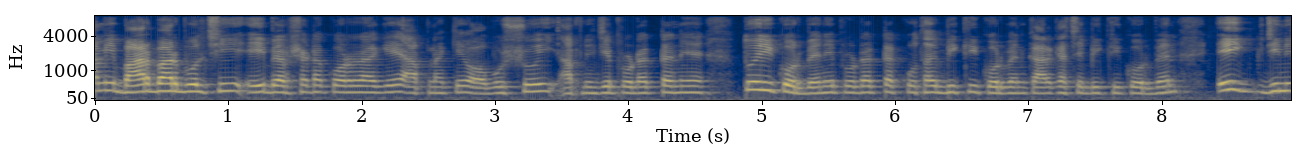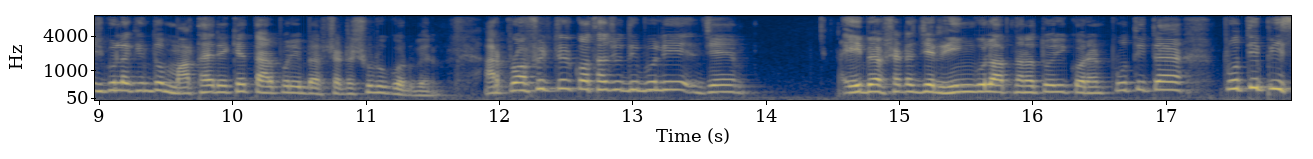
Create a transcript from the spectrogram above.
আমি বারবার বলছি, এই ব্যবসাটা করার আগে আপনাকে অবশ্যই আপনি যে প্রোডাক্টটা নিয়ে তৈরি করবেন, এই প্রোডাক্টটা কোথায় বিক্রি করবেন, কার কাছে বিক্রি করবেন, এই জিনিসগুলো কিন্তু মাথায় রেখে তারপরে এই ব্যবসাটা শুরু করবেন। আর প্রফিটের কথা যদি বলি, যে এই ব্যবসাটা যে রিংগুলো আপনারা তৈরি করেন, প্রতিটা, প্রতি পিস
